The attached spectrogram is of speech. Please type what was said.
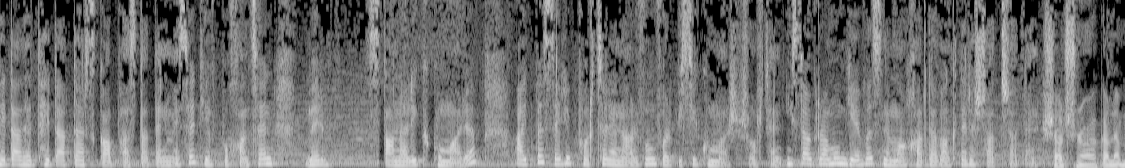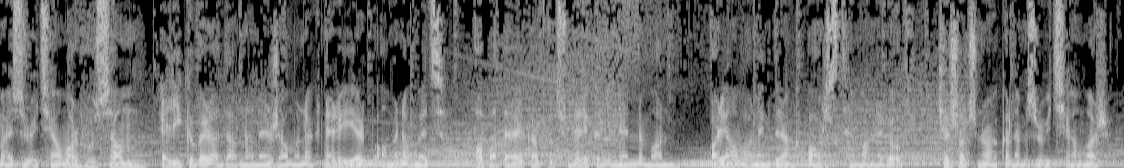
հետադարձ կապ հաստատեն մեզ հետ եւ փոխանցեն մեր ստանալիք գումարը, այդպես էլի փորձեր են արվում, որպիսի գումար շորթեն։ Instagram-ում եւս նման խարդավանքները շատ-շատ են։ Շատ շնորհակալ եմ այս զրույցի համար։ Հուսամ էլի կվերադառնան այն ժամանակները, երբ ամենամեծ ապատեղեկատվությունները կլինեն նման արի անվանենք դրանք բարձ թեմաներով։ Քեզ շատ շնորհակալ եմ զրույցի համար։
